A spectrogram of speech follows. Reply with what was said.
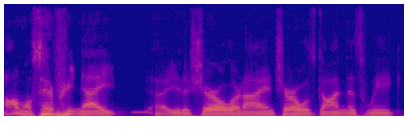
almost every night, uh, either Cheryl or I, and Cheryl was gone this week,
